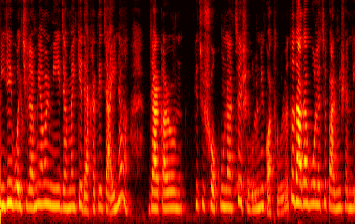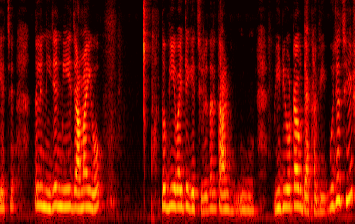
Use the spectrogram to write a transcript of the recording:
নিজেই বলছিল আমি আমার মেয়ে জামাইকে দেখাতে চাই না যার কারণ কিছু শকুন আছে সেগুলো নিয়ে কথা বলবে তো দাদা বলেছে পারমিশন দিয়েছে তাহলে নিজের মেয়ে জামাইও তো বিয়ে বাড়িতে গেছিলো তাহলে তার উম, ভিডিওটাও দেখাবি বুঝেছিস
